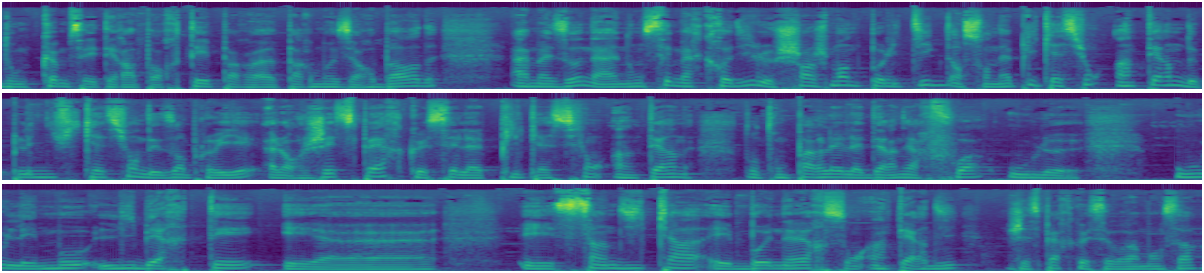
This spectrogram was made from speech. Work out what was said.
Donc, comme ça a été rapporté par, euh, par Motherboard, Amazon a annoncé mercredi le changement de politique dans son application interne de planification des employés. Alors, j'espère que c'est l'application interne dont on parlait la dernière fois, où, le, où les mots liberté et, euh, et syndicat et bonheur sont interdits. J'espère que c'est vraiment ça.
